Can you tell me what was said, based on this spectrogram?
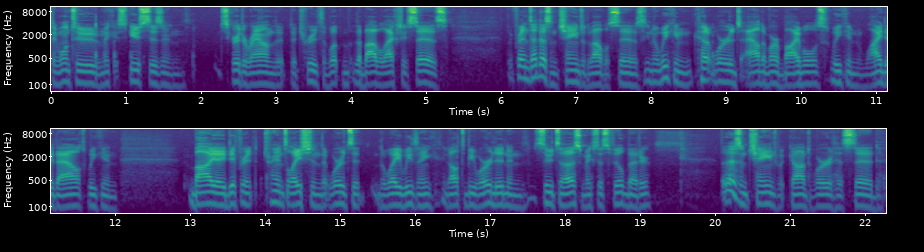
they want to make excuses and skirt around the, the truth of what the Bible actually says. But friends, that doesn't change what the Bible says. You know, we can cut words out of our Bibles, we can white it out, we can buy a different translation that words it the way we think it ought to be worded and suits us, makes us feel better. But that doesn't change what God's word has said.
